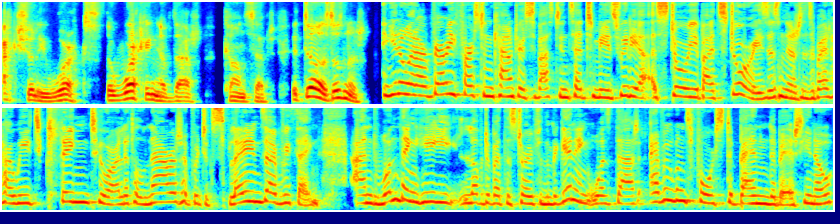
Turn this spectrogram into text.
actually works, the working of that concept. It does, doesn't it? You know, at our very first encounter, Sebastian said to me, it's really a, a story about stories, isn't it? It's about how we cling to our little narrative, which explains everything. And one thing he loved about the story from the beginning was that everyone's forced to bend a bit, you know,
